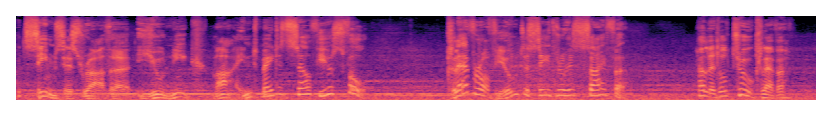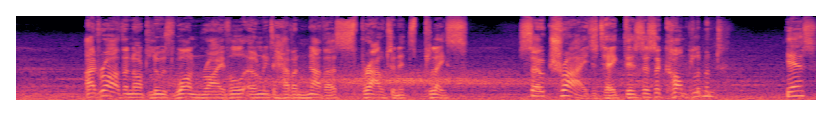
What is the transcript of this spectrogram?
it seems his rather unique mind made itself useful. Clever of you to see through his cipher. A little too clever. I'd rather not lose one rival only to have another sprout in its place. So try to take this as a compliment. Yes?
